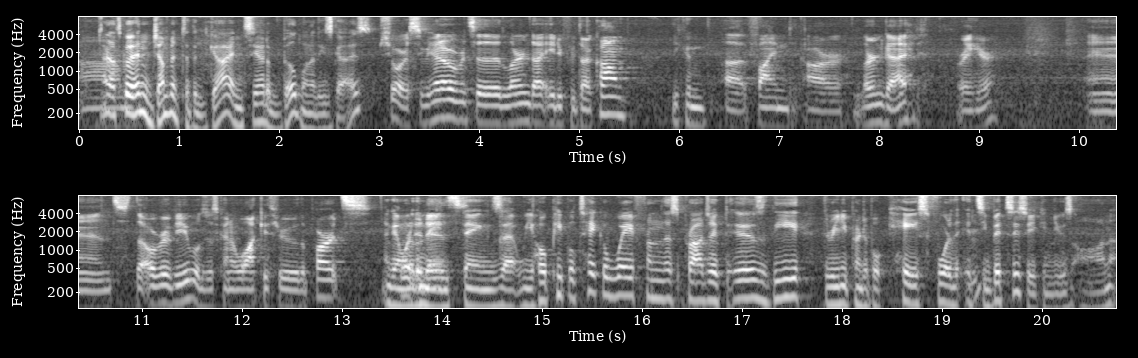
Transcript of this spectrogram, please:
All right, let's go ahead and jump into the guide and see how to build one of these guys. Sure. So if you head over to learn.adafruit.com, you can uh, find our Learn Guide right here. And the overview will just kind of walk you through the parts. Again, one of the main is. things that we hope people take away from this project is the 3D printable case for the Mm-hmm. Itsy Bitsy so you can use on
